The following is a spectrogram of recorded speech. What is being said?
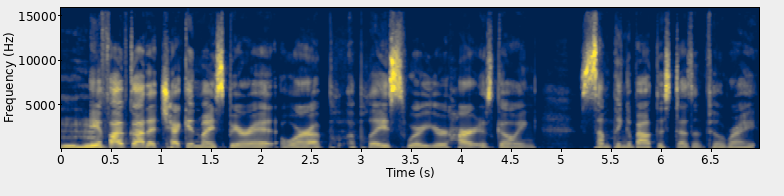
Mm-hmm. If I've got a check in my spirit or a place where your heart is going, something about this doesn't feel right.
